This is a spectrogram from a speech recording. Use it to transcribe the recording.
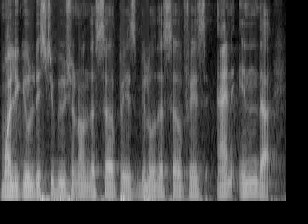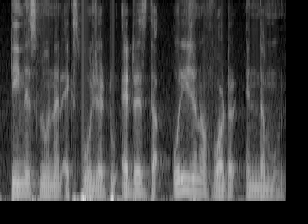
molecule distribution on the surface, below the surface and in the tenuous lunar exosphere to address the origin of water in the moon.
